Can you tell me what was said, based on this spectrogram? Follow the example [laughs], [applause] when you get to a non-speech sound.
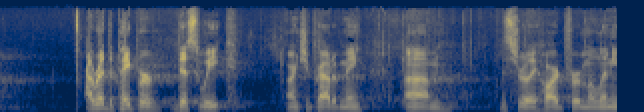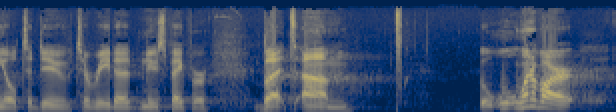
I read the paper this week. Aren't you proud of me? Um, it's really hard for a millennial to do, to read a newspaper. But um, one of our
